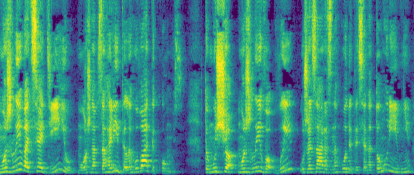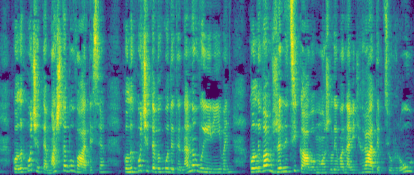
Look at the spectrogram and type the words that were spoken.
Можливо, ця дію можна взагалі делегувати комусь. Тому що, можливо, ви уже зараз знаходитеся на тому рівні, коли хочете масштабуватися, коли хочете виходити на новий рівень, коли вам вже не цікаво, можливо, навіть грати в цю гру,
